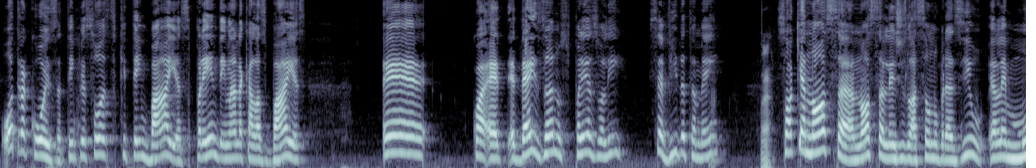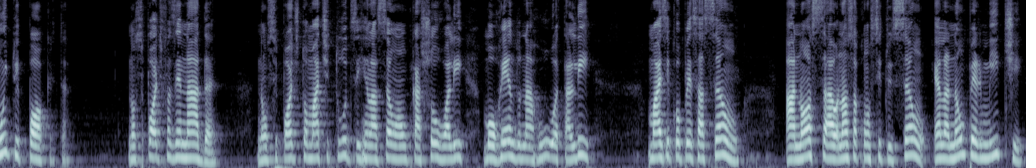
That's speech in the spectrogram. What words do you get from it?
Outra coisa, tem pessoas que têm baias, prendem lá naquelas baias, é, é, é 10 anos preso ali. Isso é vida também. É. Só que a nossa, a nossa legislação no Brasil, ela é muito hipócrita. Não se pode fazer nada. Não se pode tomar atitudes em relação a um cachorro ali morrendo na rua, tá ali. Mas em compensação, a nossa, a nossa Constituição, ela não permite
